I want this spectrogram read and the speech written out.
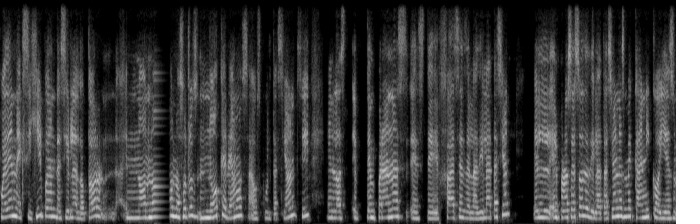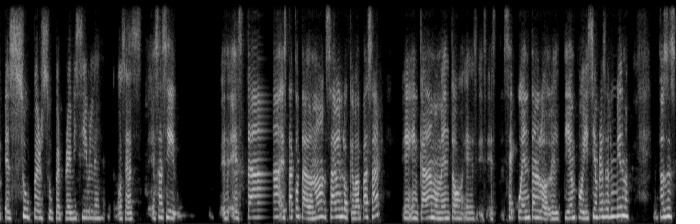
pueden exigir, pueden decirle al doctor, no, no, nosotros no queremos auscultación, ¿sí? En las eh, tempranas este, fases de la dilatación el, proceso de dilatación es mecánico y es súper, súper previsible. O sea, es, así, e, está, está contado, ¿no? Saben lo que va a pasar en, cada momento, se cuentan el tiempo y siempre es el mismo. Entonces,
